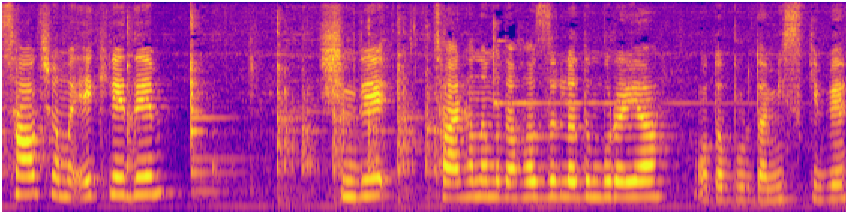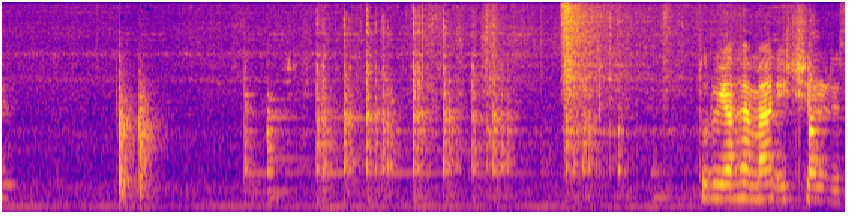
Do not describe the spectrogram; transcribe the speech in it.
Salçamı ekledim. Şimdi tarhanamı da hazırladım buraya. O da burada mis gibi. Duruya hemen içiririz.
